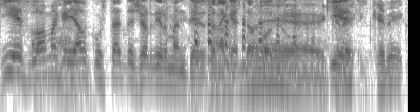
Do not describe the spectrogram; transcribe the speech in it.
Qui és l'home que hi ha al costat de Jordi Armenteres en aquesta foto? Eh, Qui crec, és? crec,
